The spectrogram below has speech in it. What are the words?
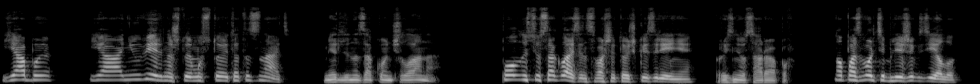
Я бы... Я не уверена, что ему стоит это знать», — медленно закончила она. «Полностью согласен с вашей точкой зрения», — произнес Арапов. «Но позвольте ближе к делу.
